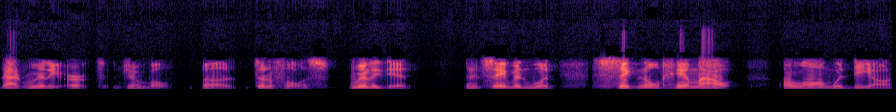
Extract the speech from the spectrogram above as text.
that really irked Jimbo uh, to the fullest. Really did. That Saban would signal him out along with Deion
